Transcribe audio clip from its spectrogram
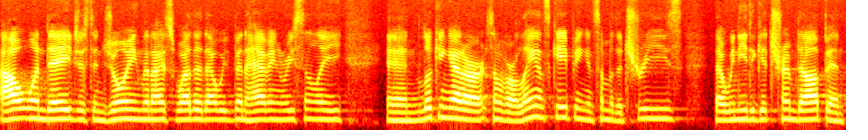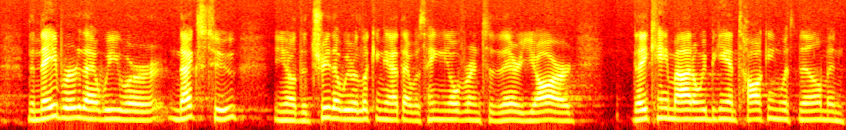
out one day just enjoying the nice weather that we've been having recently and looking at our, some of our landscaping and some of the trees that we need to get trimmed up. And the neighbor that we were next to, you know, the tree that we were looking at that was hanging over into their yard, they came out and we began talking with them. And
